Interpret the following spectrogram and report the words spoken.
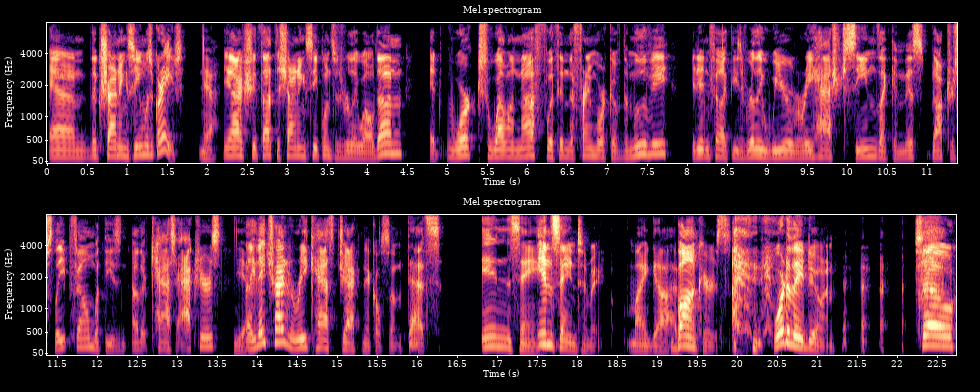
and the Shining scene was great. yeah, Yeah, I actually thought the Shining sequence was really well done. It worked well enough within the framework of the movie. It didn't feel like these really weird rehashed scenes like in this Doctor Sleep film with these other cast actors. yeah. Like they tried to recast Jack Nicholson. That's insane. Insane to me. My God. Bonkers. what are they doing? So,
